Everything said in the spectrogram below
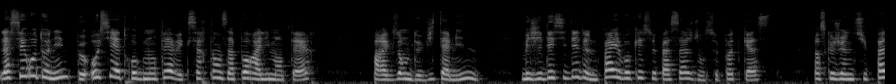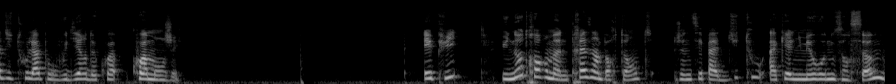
La sérotonine peut aussi être augmentée avec certains apports alimentaires, par exemple de vitamines, mais j'ai décidé de ne pas évoquer ce passage dans ce podcast parce que je ne suis pas du tout là pour vous dire de quoi, manger. Et puis, une autre hormone très importante, je ne sais pas du tout à quel numéro nous en sommes,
